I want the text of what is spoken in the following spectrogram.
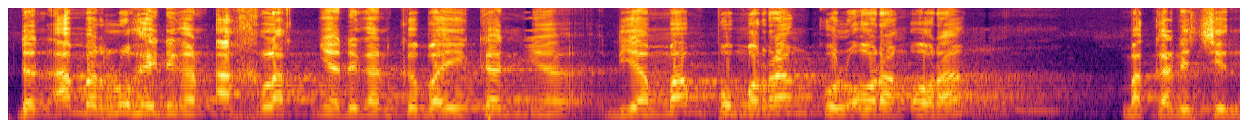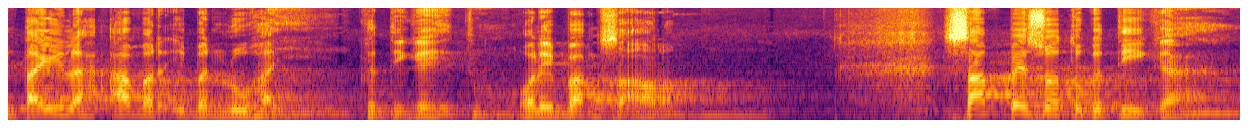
dan Amr Luhai dengan akhlaknya dengan kebaikannya dia mampu merangkul orang-orang maka dicintailah Amr ibn Luhai ketika itu oleh bangsa Arab. Sampai suatu ketika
